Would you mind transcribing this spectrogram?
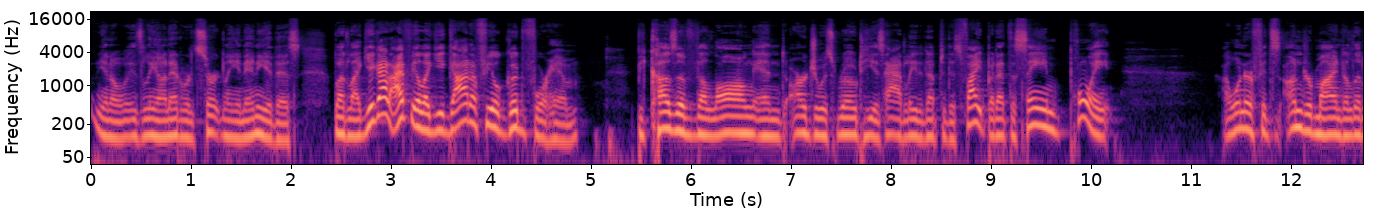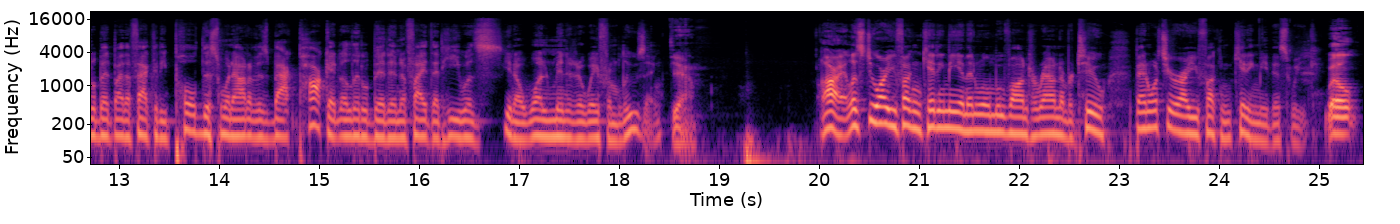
you know, is Leon Edwards certainly in any of this. But like you got I feel like you gotta feel good for him because of the long and arduous road he has had leading up to this fight. But at the same point, I wonder if it's undermined a little bit by the fact that he pulled this one out of his back pocket a little bit in a fight that he was, you know, one minute away from losing. Yeah. All right, let's do Are You Fucking Kidding Me? And then we'll move on to round number two. Ben, what's your Are You Fucking Kidding Me this week? Well,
